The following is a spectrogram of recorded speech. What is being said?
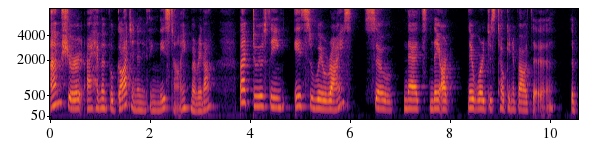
I'm sure I haven't forgotten anything this time, Marilla. But do you think it will rise? So that they are they were just talking about the the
